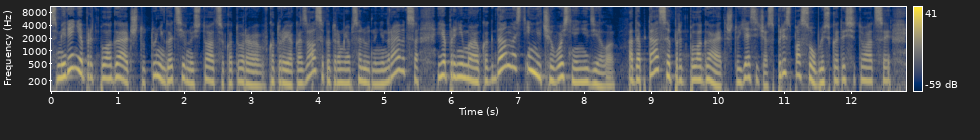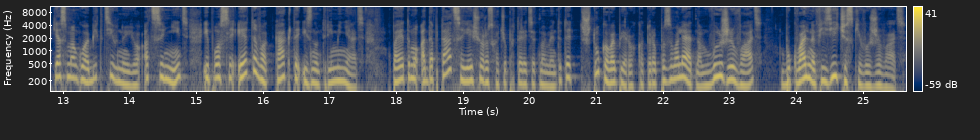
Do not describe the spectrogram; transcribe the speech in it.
Смирение предполагает, что ту негативную ситуацию, которая, в которой я оказался, которая мне абсолютно не нравится, я принимаю как данность и ничего с ней не делаю. Адаптация предполагает, что я сейчас приспособлюсь к этой ситуации, я смогу объективно ее оценить и после этого как-то изнутри менять. Поэтому адаптация, я еще раз хочу повторить этот момент, это штука, во-первых, которая позволяет нам выживать, буквально физически выживать.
